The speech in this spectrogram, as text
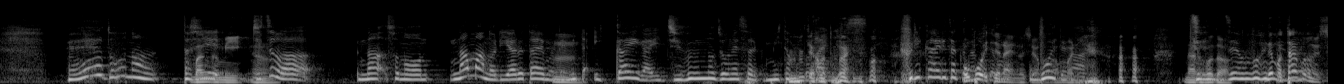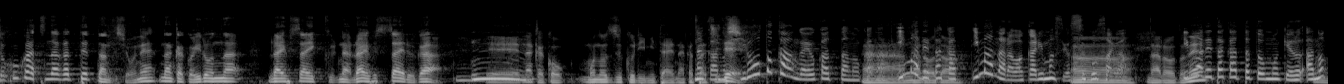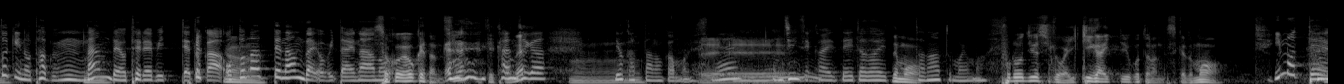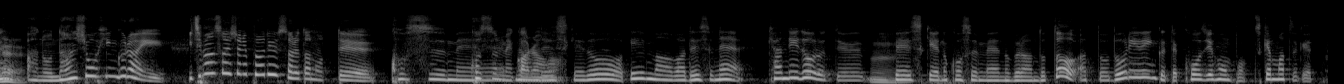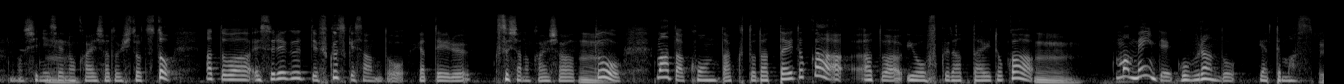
えー、どうなん私番組うん。実はなその生のリアルタイムで見た1回以外、自分の情熱大陸見たことないんです。見た振り返りたくな覚えてないのじゃあ覚えてない。なるほど。全然覚えてない。でも多分そこがつながってったんでしょうね。なんかこういろんなライフサイクルなライフスタイルが、えーなんかこうものづくりみたいななんかあ形での素人感が良かったのかな。今出たか今なら分かりますよ凄さが。うんなるほどね。今出たかったと思うけどあの時の多分、なんだよテレビってとか、うん。大人ってなんだよみたいなあのそこが受けたんですね ね。感じがうん。良かったのかもですね、へー。人生変えていただいたなと思います。プロデュース業は生きがいっていうことなんですけども今って、ねあの何商品ぐらい一番最初にプロデュースされたのってコスメコスメから。なんですけど今はですねキャンディードールっていううんベース系のコスメのブランドと、あとドーリーウィンクって工事本舗つけまつげの老舗の会社と一つと、あとは S レグって福助さんとやっている靴下の会社と、まあ、あとはコンタクトだったりとかああとは洋服だったりとか、うん。まあ、メインで5ブランドやってます。は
